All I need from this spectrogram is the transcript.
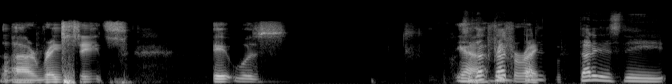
Wow. uh, race seats. It was yeah, that- free that- for that is- that is the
